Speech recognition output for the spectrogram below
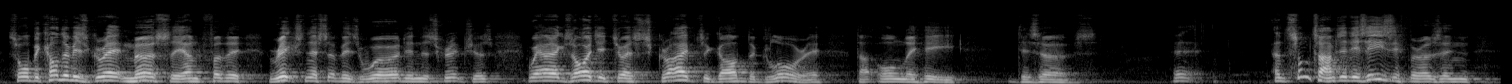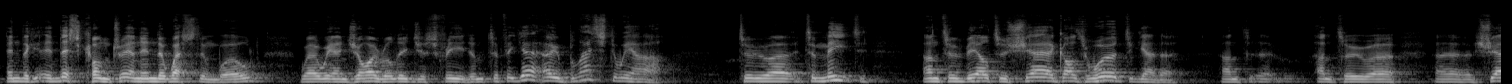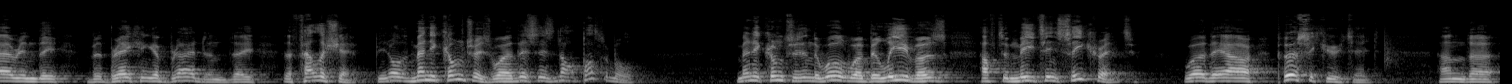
So, because of his great mercy and for the richness of his word in the scriptures, we are exhorted to ascribe to God the glory that only he deserves. Eh, and sometimes it is easy for us in, in, the, in this country and in the Western world, where we enjoy religious freedom, to forget how blessed we are to, uh, to meet and to be able to share God's word together and, uh, and to uh, uh, share in the, the, breaking of bread and the, the fellowship. You know, many countries where this is not possible. Many countries in the world where believers have to meet in secret, where they are persecuted, and, uh,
